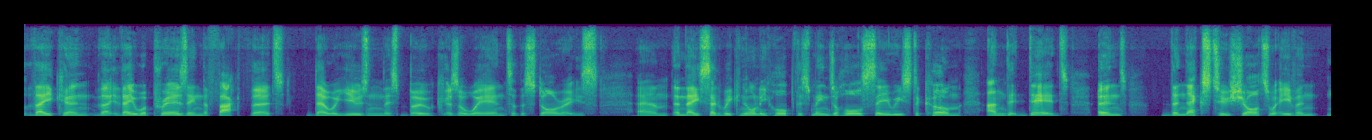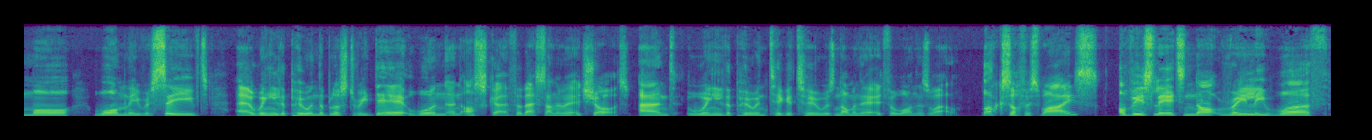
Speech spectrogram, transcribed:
they can they, they were praising the fact that they were using this book as a way into the stories. Um, and they said we can only hope this means a whole series to come, and it did. And the next two shorts were even more warmly received. Uh, Winnie the Pooh and the Blustery Day won an Oscar for Best Animated Short, and Winnie the Pooh and Tigger Too was nominated for one as well. Box office wise, obviously it's not really worth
